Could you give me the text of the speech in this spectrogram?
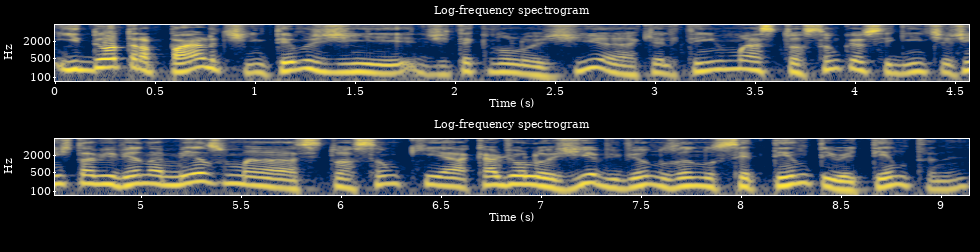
e de outra parte, em termos de, de tecnologia, que ele tem uma situação que é o seguinte: a gente está vivendo a mesma situação que a cardiologia viveu nos anos 70 e 80, né?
